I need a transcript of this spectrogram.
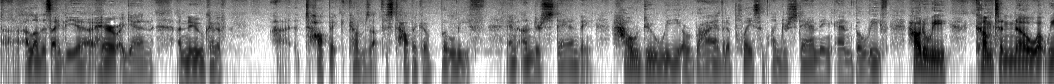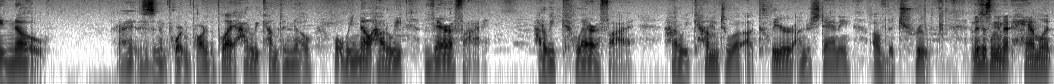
Uh, I love this idea. Here again, a new kind of uh, topic comes up this topic of belief and understanding. How do we arrive at a place of understanding and belief? How do we come to know what we know? Right? This is an important part of the play. How do we come to know what we know? How do we verify how do we clarify? How do we come to a, a clear understanding of the truth? And this is something that Hamlet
